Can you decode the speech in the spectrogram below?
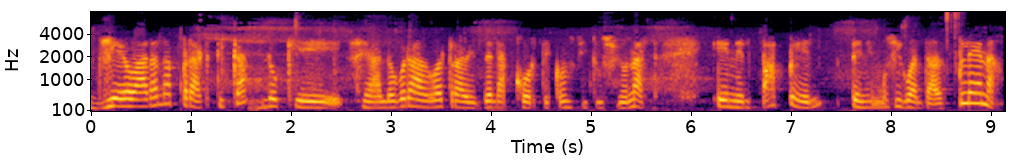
Llevar a la práctica lo que se ha logrado a través de la Corte Constitucional. En el papel tenemos igualdad plena,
